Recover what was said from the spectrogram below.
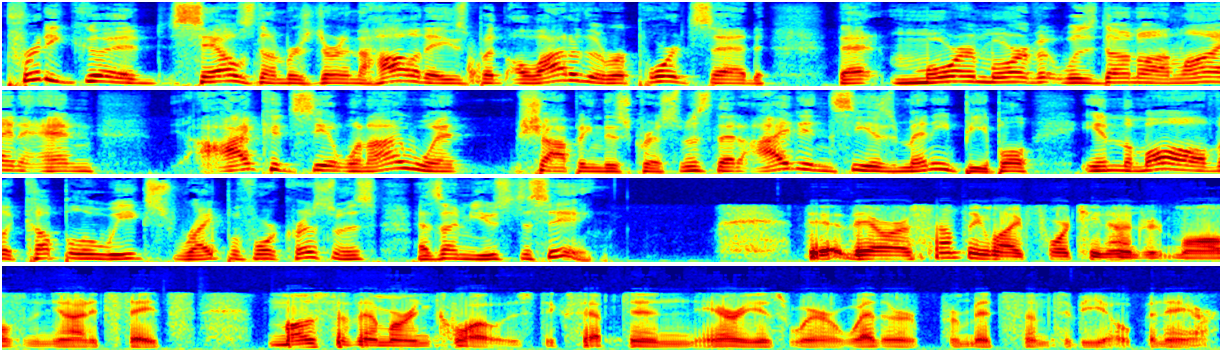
pretty good sales numbers during the holidays, but a lot of the reports said that more and more of it was done online. And I could see it when I went shopping this Christmas that I didn't see as many people in the mall the couple of weeks right before Christmas as I'm used to seeing. There, there are something like 1,400 malls in the United States. Most of them are enclosed, except in areas where weather permits them to be open air.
